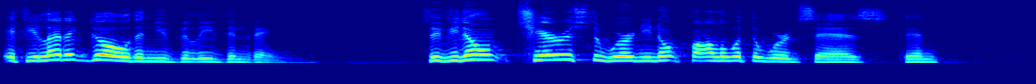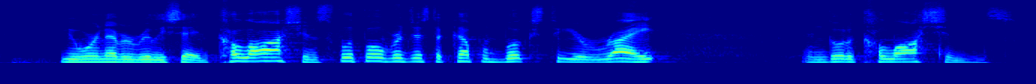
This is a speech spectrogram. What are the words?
If you let it go, then you've believed in vain. So if you don't cherish the word and you don't follow what the word says, then you were never really saved. Colossians, flip over just a couple books to your right and go to Colossians.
